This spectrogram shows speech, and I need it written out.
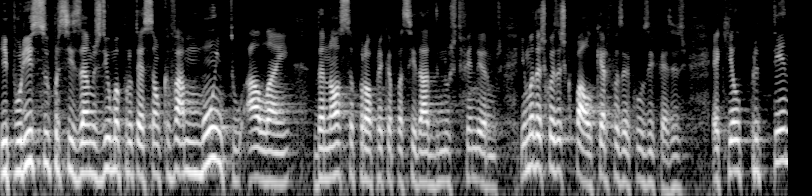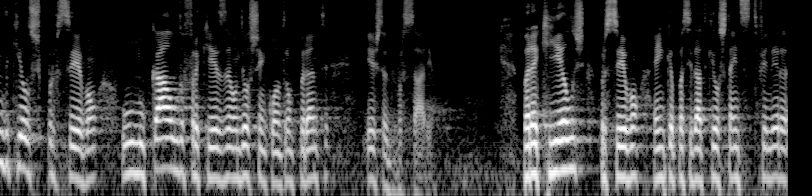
e por isso precisamos de uma proteção que vá muito além da nossa própria capacidade de nos defendermos. E uma das coisas que Paulo quer fazer com os Efésios é que ele pretende que eles percebam o local de fraqueza onde eles se encontram perante este adversário. Para que eles percebam a incapacidade que eles têm de se defender a,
